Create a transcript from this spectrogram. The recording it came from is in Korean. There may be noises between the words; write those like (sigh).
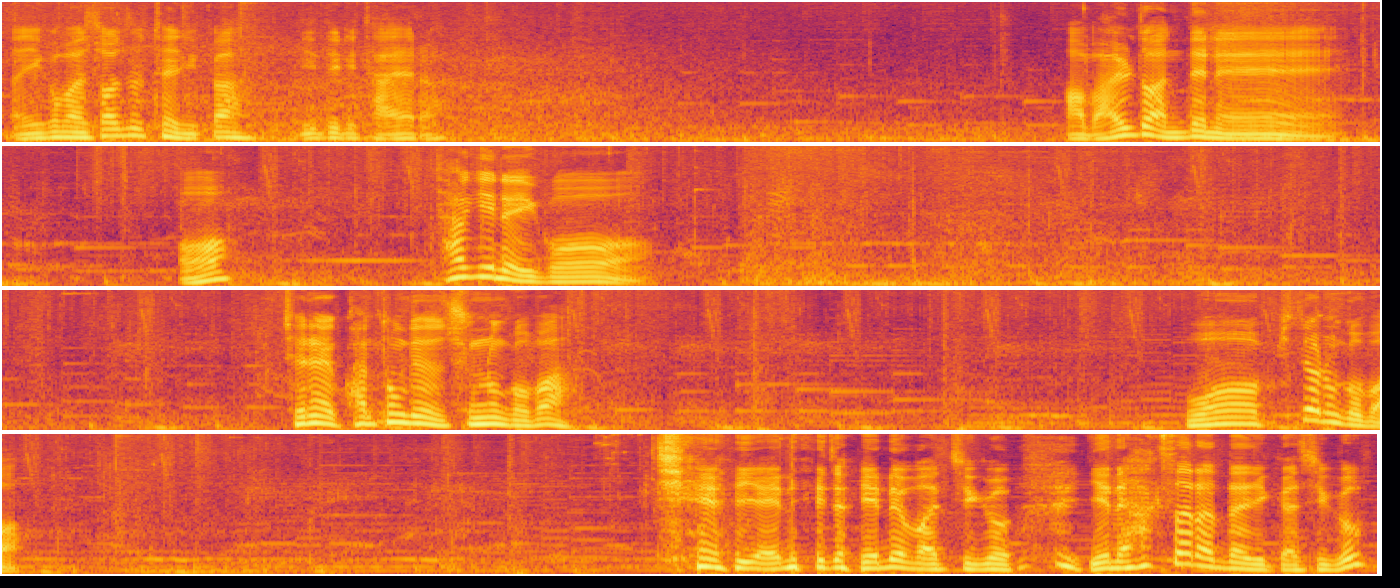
나 이거만 써줄 테니까, 니들이 다 해라. 아, 말도 안 되네. 어? 사기네, 이거. 쟤네 관통돼서 죽는 거 봐. 와, 피다는 거 봐. (laughs) 얘- 얘네, 저, 얘네 봐, 지금. 얘네 학살한다니까, 지금?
